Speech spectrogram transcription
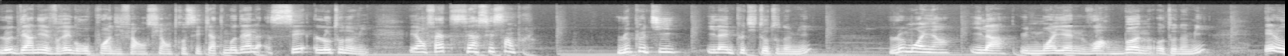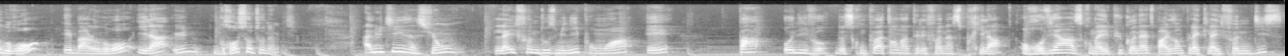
Le dernier vrai gros point différenciant entre ces quatre modèles, c'est l'autonomie. Et en fait, c'est assez simple. Le petit, il a une petite autonomie. Le moyen, il a une moyenne, voire bonne autonomie. Et le gros, eh ben le gros, il a une grosse autonomie. À l'utilisation, l'iPhone 12 mini, pour moi, est pas au niveau de ce qu'on peut attendre d'un téléphone à ce prix-là. On revient à ce qu'on avait pu connaître, par exemple, avec l'iPhone 10,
